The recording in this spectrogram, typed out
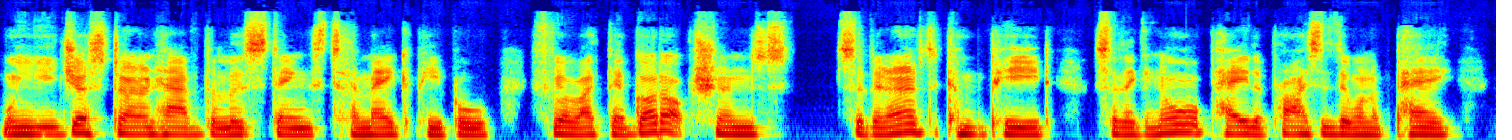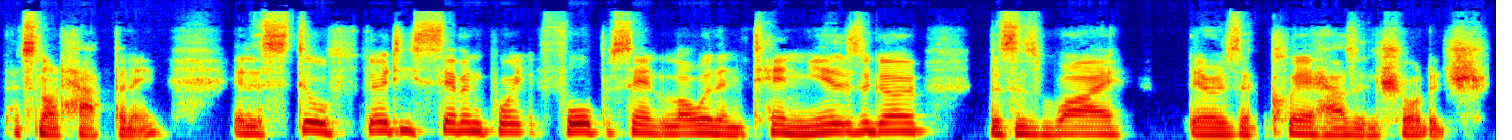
when you just don't have the listings to make people feel like they've got options so they don't have to compete, so they can all pay the prices they want to pay. That's not happening. It is still 37.4% lower than 10 years ago. This is why there is a clear housing shortage.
